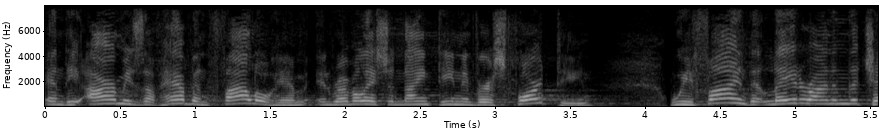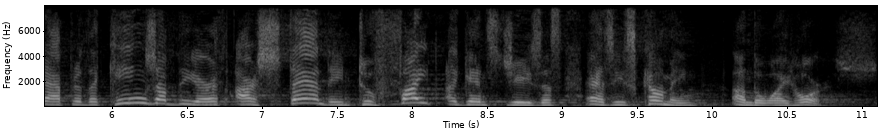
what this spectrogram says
and the armies of heaven follow him in Revelation 19 and verse 14, we find that later on in the chapter, the kings of the earth are standing to fight against Jesus as he's coming on the white horse.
